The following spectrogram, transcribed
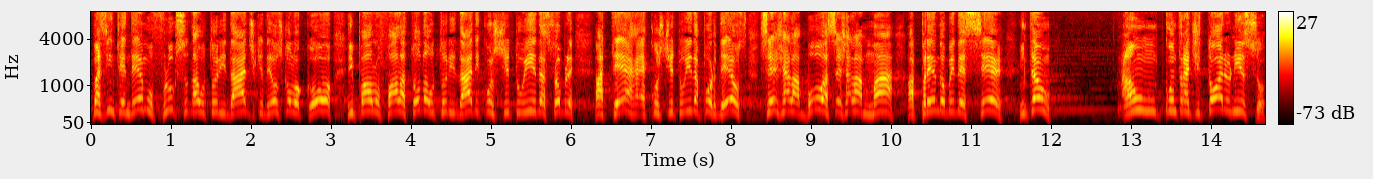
mas entendemos o fluxo da autoridade que Deus colocou, e Paulo fala: toda autoridade constituída sobre a terra é constituída por Deus, seja ela boa, seja ela má, aprenda a obedecer. Então, há um contraditório nisso.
